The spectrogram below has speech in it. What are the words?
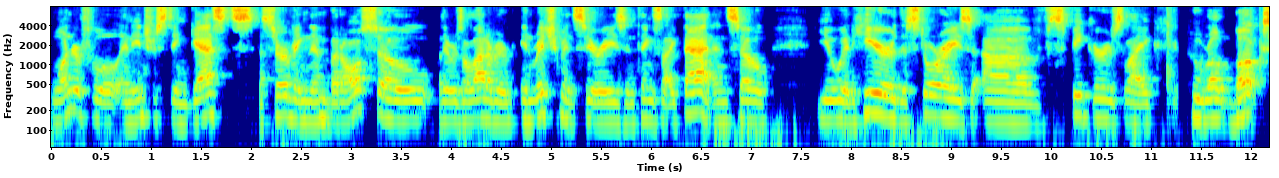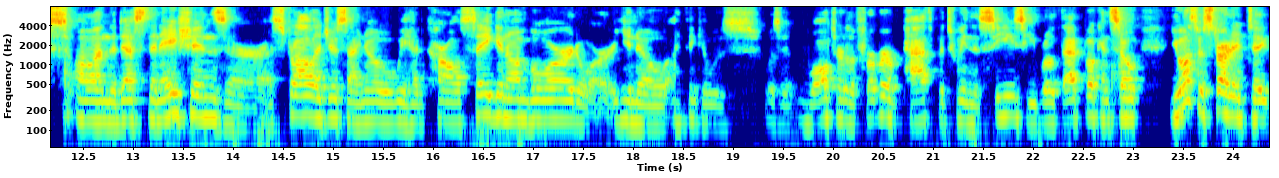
wonderful and interesting guests serving them, but also there was a lot of enrichment series and things like that. And so you would hear the stories of speakers like who wrote books on the destinations or astrologists. I know we had Carl Sagan on board, or you know, I think it was was it Walter LaFeber, Path Between the Seas. He wrote that book, and so you also started to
